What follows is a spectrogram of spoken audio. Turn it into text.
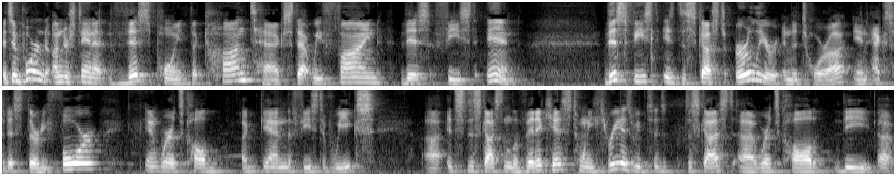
It's important to understand at this point the context that we find this feast in. This feast is discussed earlier in the Torah in Exodus 34, in where it's called, again, the Feast of Weeks. Uh, it's discussed in Leviticus 23, as we've t- discussed, uh, where it's called the, uh,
